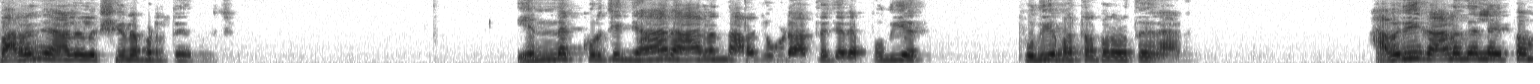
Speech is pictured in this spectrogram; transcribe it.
പറഞ്ഞ ആളുകൾ ക്ഷീണപ്പെടട്ടെ എന്ന് വെച്ചു. എന്നെക്കുറിച്ച് ഞാൻ ആരെന്ന് അറിഞ്ഞുകൂടാത്ത ചില പുതിയ പുതിയ പത്രപ്രവർത്തകരാണ്. അവരീ കാണുന്നതല്ല ഇപ്പം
